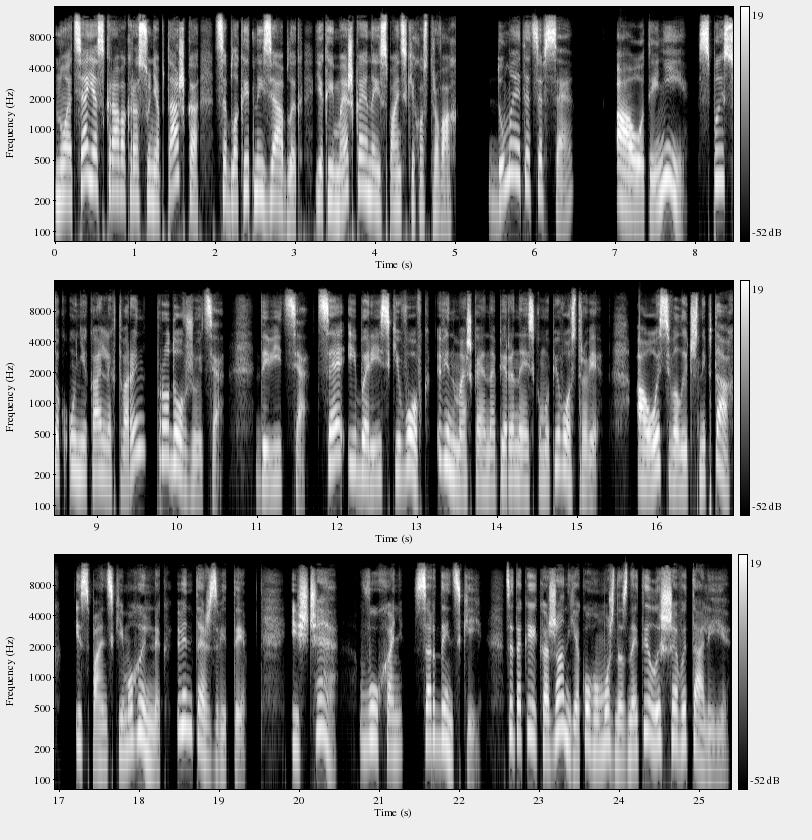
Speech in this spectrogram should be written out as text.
Ну а ця яскрава красуня пташка це блакитний зяблик, який мешкає на Іспанських островах. Думаєте, це все? А от і ні. Список унікальних тварин продовжується. Дивіться, це іберійський вовк, він мешкає на Піренейському півострові. А ось величний птах, іспанський могильник, він теж звідти. І ще вухань сардинський. Це такий кажан, якого можна знайти лише в Італії.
